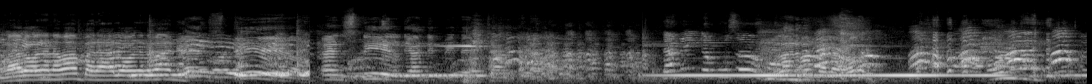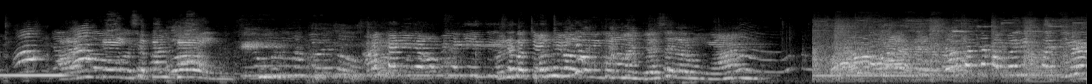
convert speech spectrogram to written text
Panalo ka na naman, panalo ka na naman. And still, the undefeated champion. Dating ka puso! Wala naman pala. Oh. Ang game, isa pang game. Ay, kanina ko pinag-iitin Ano ba? Ano gagawin ko naman dyan sa larong yan? Dapat nakabalik pa yan!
